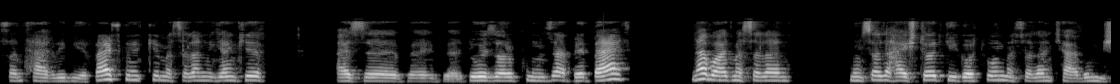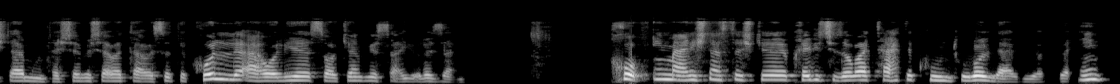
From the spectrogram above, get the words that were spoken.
مثلا تقریبیه. فرض کنید که مثلا میگن که از 2015 به بعد نباید مثلا 580 گیگاتون مثلا کربن بیشتر منتشر بشود توسط کل اهالی ساکن روی سیاره زمین. خب این معنیش نستش که خیلی چیزا باید تحت کنترل در بیاد و این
